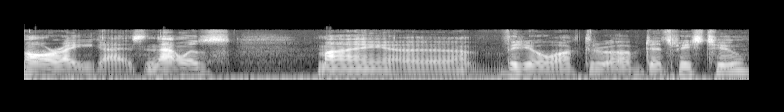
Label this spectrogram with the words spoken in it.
Alright, you guys, and that was my uh, video walkthrough of Dead Space 2.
